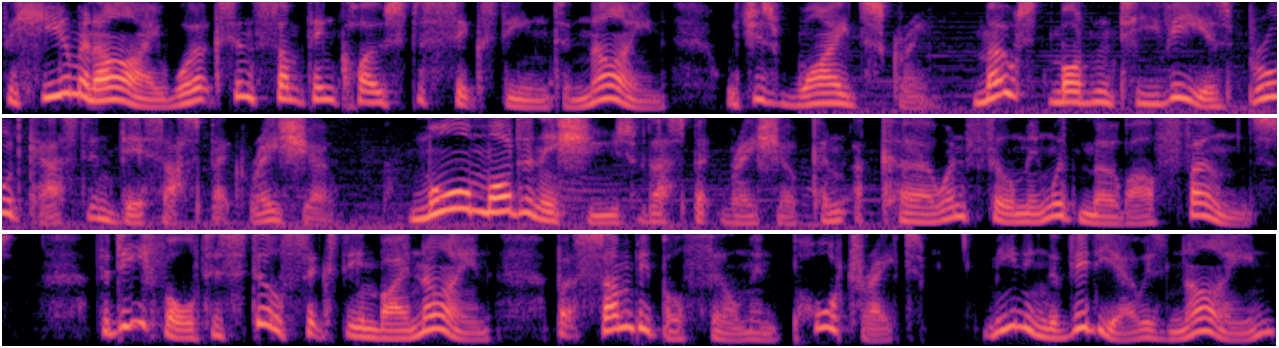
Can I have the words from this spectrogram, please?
The human eye works in something close to 16 to 9, which is widescreen. Most modern TV is broadcast in this aspect ratio. More modern issues with aspect ratio can occur when filming with mobile phones. The default is still 16 by 9, but some people film in portrait, meaning the video is 9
